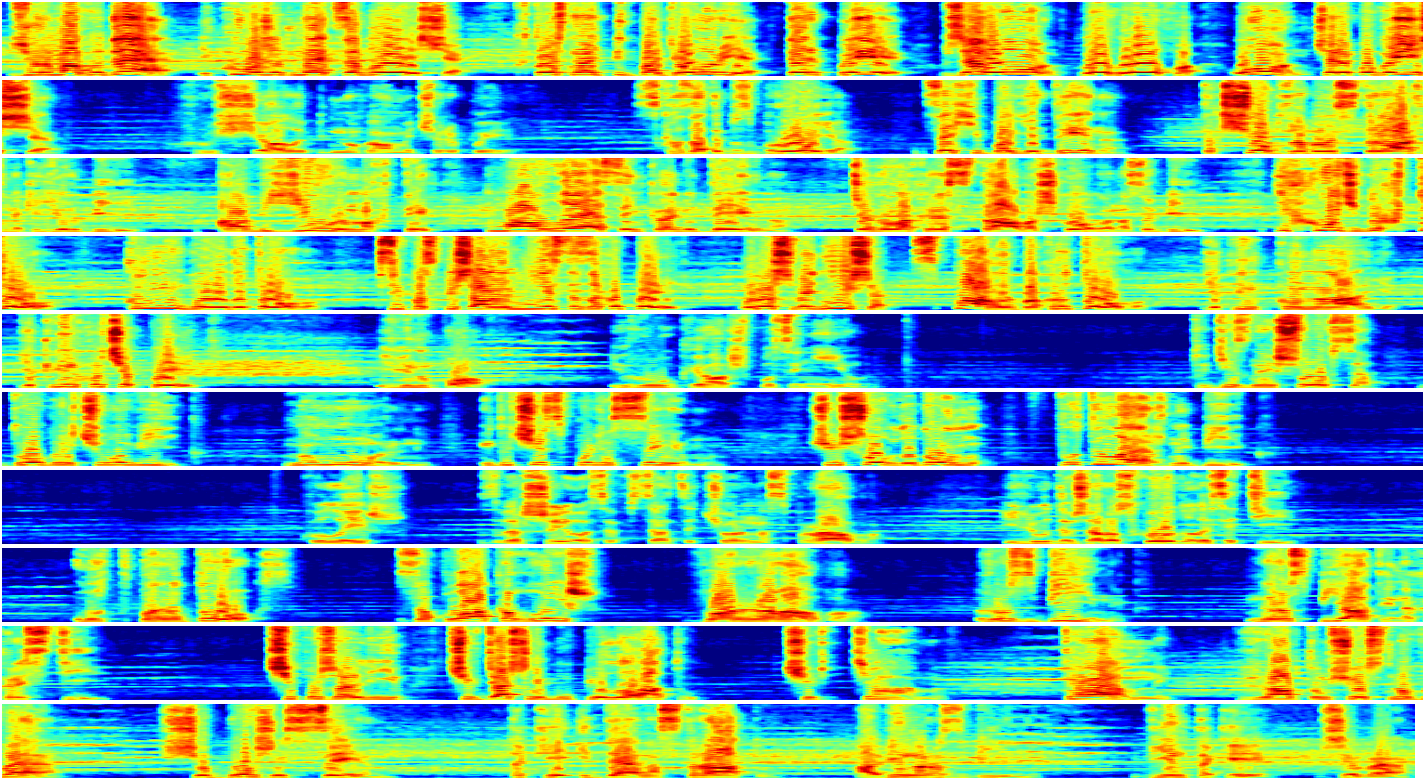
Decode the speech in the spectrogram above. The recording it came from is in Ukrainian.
Юрма гуде, і кожен гнеться ближче. Хтось навіть підбадьорює, терпи, вже он, Голгофа, он, череповище. Хрущали під ногами черепи. Сказати б зброя, це хіба єдине? Так що б зробили стражники юрбі? А в юрмах тих малесенька людина тягла хреста важкого на собі. І хоч би хто, кому було до того? Всі поспішали місце захопить, воно швидніше з пагорба крутого, як він конає, як він хоче пить. І він упав, і руки аж посиніли. Тоді знайшовся добрий чоловік, наморений, ідучи з поля Симон, що йшов додому в протилежний бік. Коли ж звершилася вся ця чорна справа, і люди вже розходилися ті. От парадокс! Заплакав лиш Варава, розбійник, не розп'ятий на хресті. Чи пожалів, чи вдячний був Пілату, чи втямив, темний, раптом щось нове, що Божий син таки іде на страту, а він розбійник, він таки живе.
